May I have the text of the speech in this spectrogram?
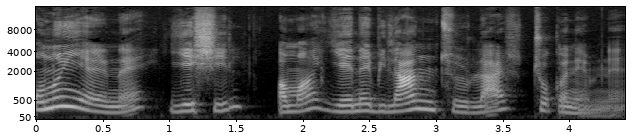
Onun yerine yeşil ama yenebilen türler çok önemli.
